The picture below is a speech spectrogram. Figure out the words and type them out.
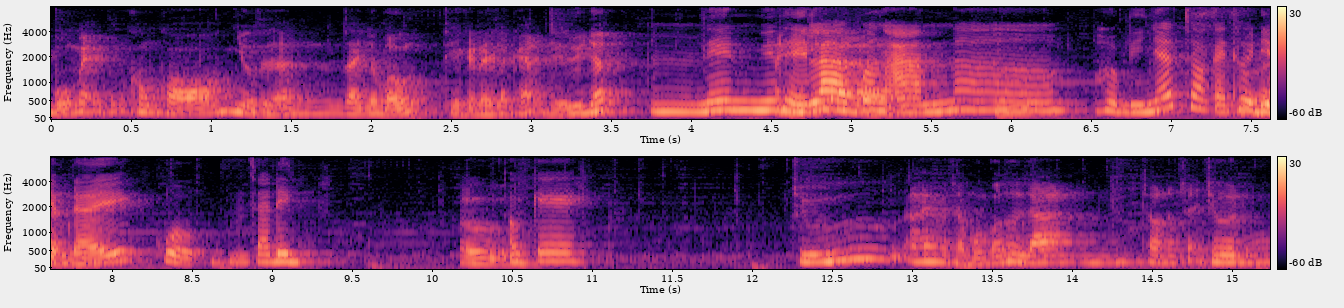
bố mẹ cũng không có nhiều thời gian dành cho bóng thì cái đấy là cái hạn chế duy nhất. Ừ, nên như Anh thế là, là- phương án à, Ừ. hợp lý nhất cho cái thời điểm đấy của gia đình. Ừ. Ok. Chứ ai mà chẳng muốn có thời gian cho nó chạy chơi đúng không?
